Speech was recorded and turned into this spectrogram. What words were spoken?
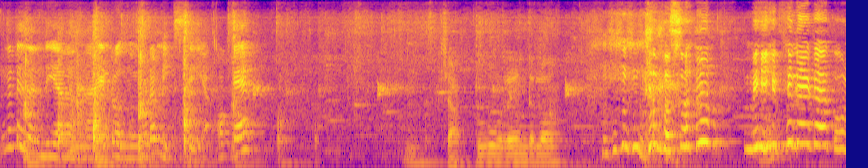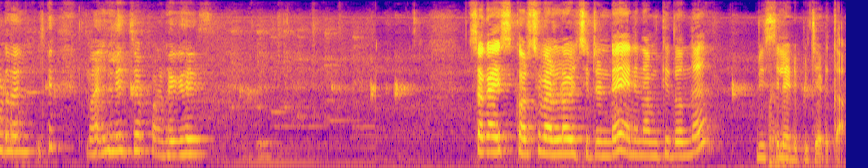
എന്നിട്ട് ഇത് എന്ത് ചെയ്യാം? നന്നായിട്ട് ഒന്നും കൂടെ മിക്സ് ചെയ്യാം. ഓക്കെ ചപ്പ് ഉണ്ടല്ലോ. ബീഫിനേക്കാൾ കൂടുതൽ മല്ലിച്ചപ്പാണ് ഗൈസ് സോ ഗൈസ് കുറച്ച് വെള്ളം ഒഴിച്ചിട്ടുണ്ട്. ഇനി നമുക്കിതൊന്ന് വിസിലടിപ്പിച്ചെടുക്കാം.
